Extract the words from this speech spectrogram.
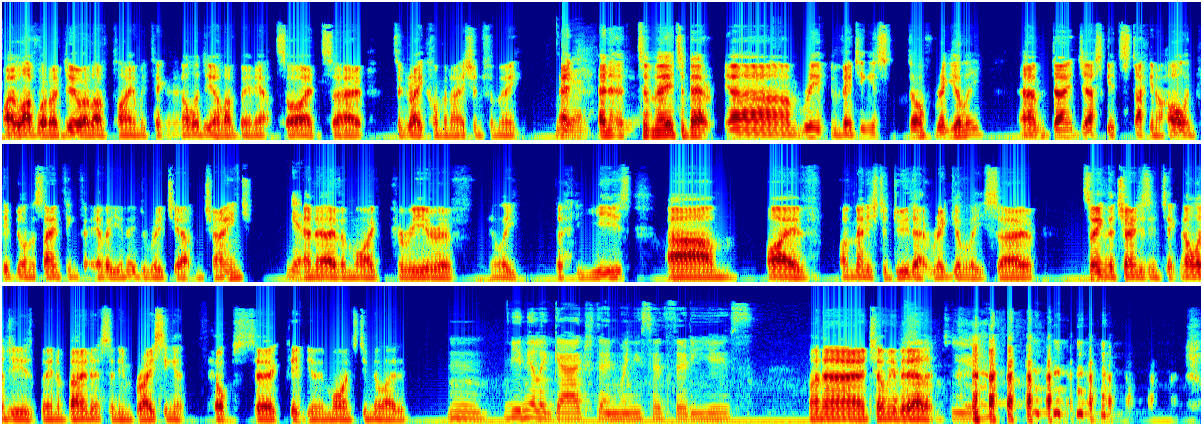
I love what I do. I love playing with technology. I love being outside. So it's a great combination for me. Yeah. And, and, to me, it's about um, reinventing yourself regularly. Um, don't just get stuck in a hole and keep doing the same thing forever. You need to reach out and change. Yeah. And over my career of nearly 30 years, um, I've I've managed to do that regularly. So seeing the changes in technology has been a bonus, and embracing it helps to keep your mind stimulated. Mm, you nearly gagged then when you said 30 years. I know. Tell me about it.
